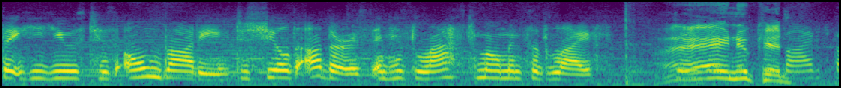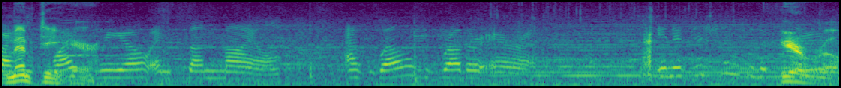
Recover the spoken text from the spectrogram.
that he used his own body to shield others in his last moments of life. Hey, new kid. Survived I'm his empty wife here. Rio and son Miles, as well as brother Aaron. In addition to the Hero.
